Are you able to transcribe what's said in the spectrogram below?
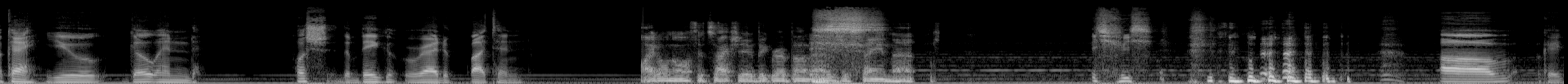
okay you go and push the big red button I don't know if it's actually a big red button. I was just saying that. um okay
